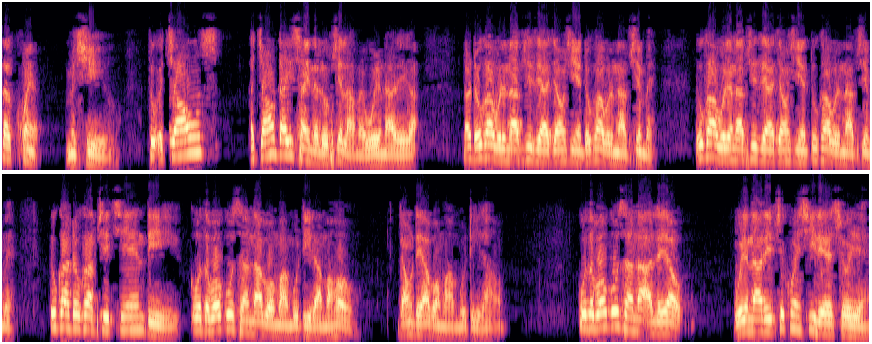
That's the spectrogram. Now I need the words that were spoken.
သက်ခွင့်မရှိဘူးသူအကြောင်း အကြောင်းတိုက်ဆိုင်တယ်လို့ဖြစ်လာမယ်ဝေဒနာတွေကနောက်ဒုက္ခဝေဒနာဖြစ်เสียအကြောင်းရှိရင်ဒုက္ခဝေဒနာဖြစ်မယ်ဒုက္ခဝေဒနာဖြစ်เสียအကြောင်းရှိရင်ဒုက္ခဝေဒနာဖြစ်မယ် ဒုက္ခဒုက္ခဖြစ်ခြင်းသည် ကိုယ်သဘောကိုယ်ဆန္ဒပေါ်မှာမူတည်တာမဟုတ်အကြောင်းတရားပေါ်မှာမူတည်တာဟုတ်ကိုယ်သဘောကိုယ်ဆန္ဒအလျောက်ဝေဒနာတွေဖြစ်ခွင့်ရှိတယ်ဆိုရင်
